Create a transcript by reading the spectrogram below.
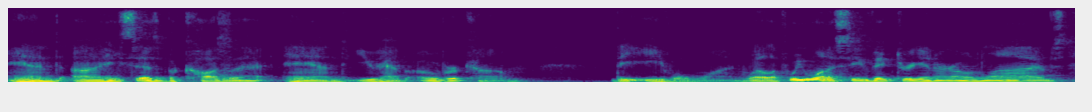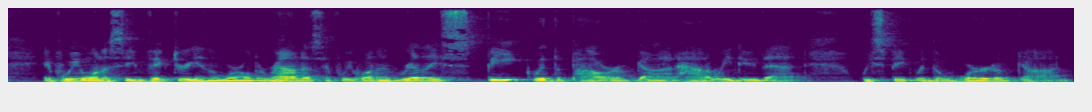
And uh, he says, because of that, and you have overcome the evil one. Well, if we want to see victory in our own lives, if we want to see victory in the world around us, if we want to really speak with the power of God, how do we do that? We speak with the word of God.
